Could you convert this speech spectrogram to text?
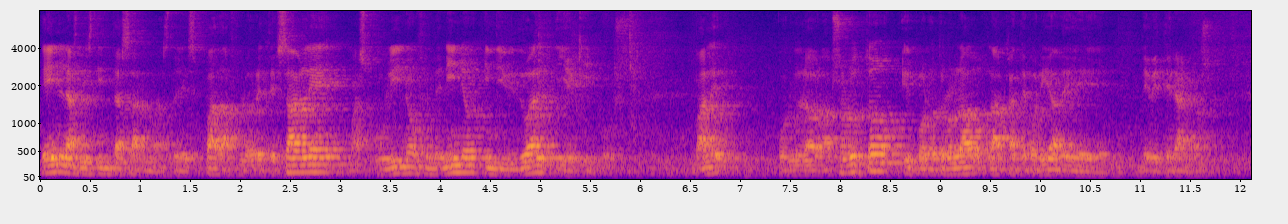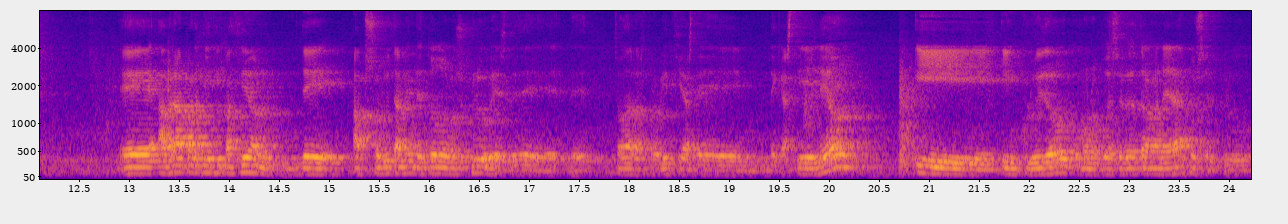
en las distintas armas de espada, florete, sable, masculino, femenino, individual y equipos. ¿Vale? Por un lado el absoluto y por otro lado la categoría de, de veteranos. Eh, habrá participación de absolutamente todos los clubes de, todas las provincias de, Castilla y León, y incluido, como no puede ser de otra manera, pues el club,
